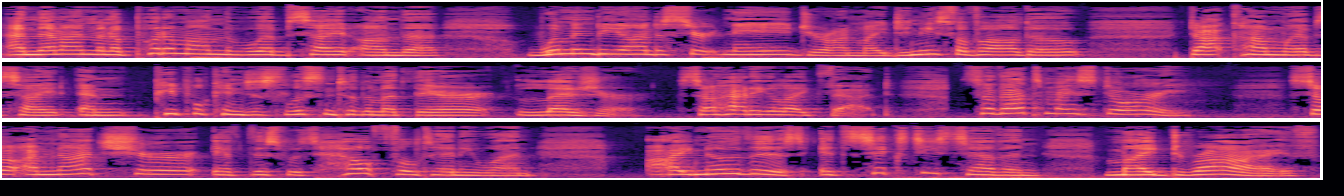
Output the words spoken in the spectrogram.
And then I'm going to put them on the website on the Women Beyond a Certain Age or on my DeniseVivaldo.com website, and people can just listen to them at their leisure. So, how do you like that? So, that's my story. So, I'm not sure if this was helpful to anyone. I know this. At 67, my drive,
